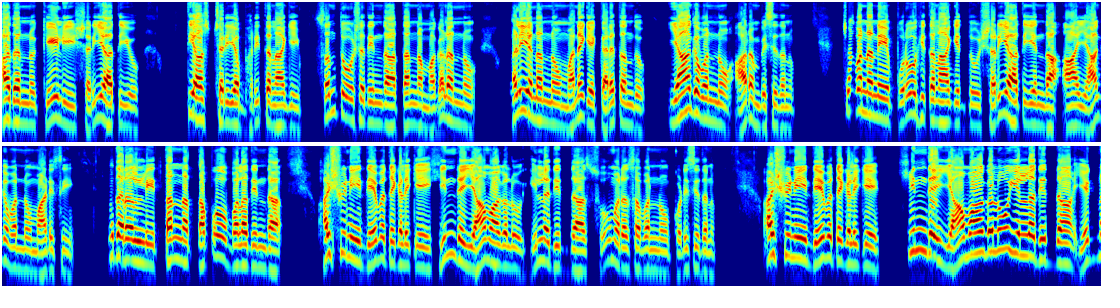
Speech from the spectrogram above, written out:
ಅದನ್ನು ಕೇಳಿ ಶರಿಯಾತಿಯು ಅತ್ಯಾಶ್ಚರ್ಯ ಭರಿತನಾಗಿ ಸಂತೋಷದಿಂದ ತನ್ನ ಮಗಳನ್ನು, ಅಳಿಯನನ್ನು ಮನೆಗೆ ಕರೆತಂದು ಯಾಗವನ್ನು ಆರಂಭಿಸಿದನು. ಚವನನೇ ಪುರೋಹಿತನಾಗಿದ್ದು ಶರಿಯಾತಿಯಿಂದ ಆ ಯಾಗವನ್ನು ಮಾಡಿಸಿ, ಅದರಲ್ಲಿ ತನ್ನ ತಪೋಬಲದಿಂದ ಅಶ್ವಿನಿ ದೇವತೆಗಳಿಗೆ ಹಿಂದೆ ಯಾವಾಗಲೂ ಇಲ್ಲದಿದ್ದ ಸೋಮರಸವನ್ನು ಕೊಡಿಸಿದನು. ಅಶ್ವಿನಿ ದೇವತೆಗಳಿಗೆ ಹಿಂದೆ ಯಾವಾಗಲೂ ಇಲ್ಲದಿದ್ದ ಯಜ್ಞ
